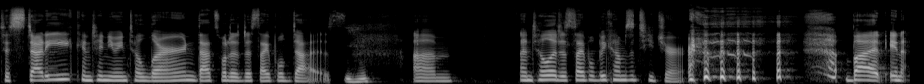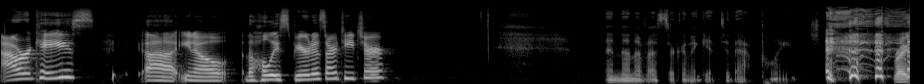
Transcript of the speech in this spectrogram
to study, continuing to learn. That's what a disciple does. Mhm. Um, until a disciple becomes a teacher. but in our case, uh, you know, the Holy Spirit is our teacher. And none of us are going to get to that point. Right.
